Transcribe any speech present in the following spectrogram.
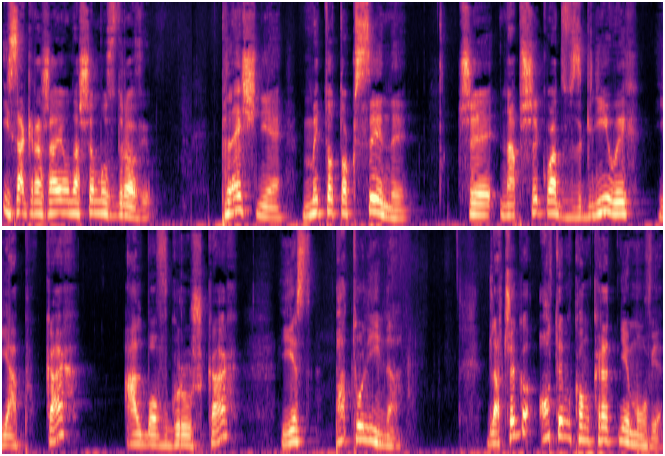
i zagrażają naszemu zdrowiu. Pleśnie, mytotoksyny, czy na przykład w zgniłych jabłkach albo w gruszkach jest patulina. Dlaczego o tym konkretnie mówię?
